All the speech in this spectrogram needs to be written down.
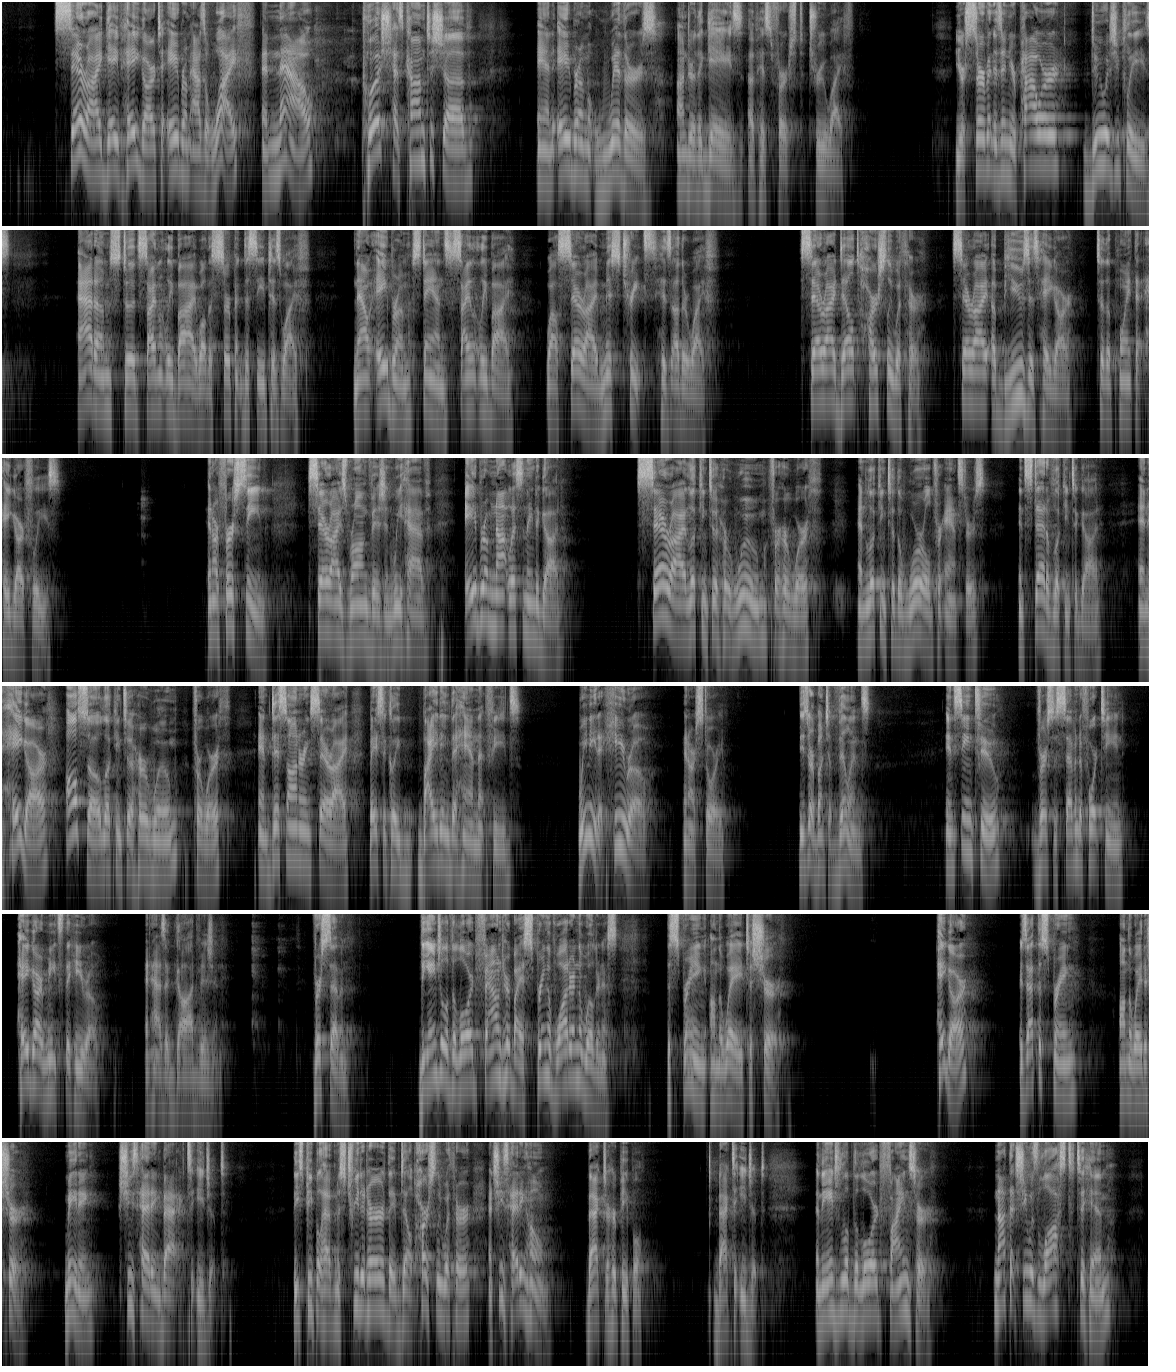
Sarai gave Hagar to Abram as a wife, and now push has come to shove, and Abram withers under the gaze of his first true wife. Your servant is in your power, do as you please. Adam stood silently by while the serpent deceived his wife. Now Abram stands silently by while Sarai mistreats his other wife. Sarai dealt harshly with her. Sarai abuses Hagar to the point that Hagar flees. In our first scene, Sarai's wrong vision, we have Abram not listening to God, Sarai looking to her womb for her worth and looking to the world for answers instead of looking to God. And Hagar also looking to her womb for worth and dishonoring Sarai, basically biting the hand that feeds. We need a hero in our story. These are a bunch of villains. In scene two, verses 7 to 14, Hagar meets the hero and has a God vision. Verse 7 The angel of the Lord found her by a spring of water in the wilderness, the spring on the way to Shur. Hagar is at the spring on the way to Shur, meaning she's heading back to Egypt. These people have mistreated her, they've dealt harshly with her, and she's heading home, back to her people, back to Egypt. And the angel of the Lord finds her. Not that she was lost to him,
